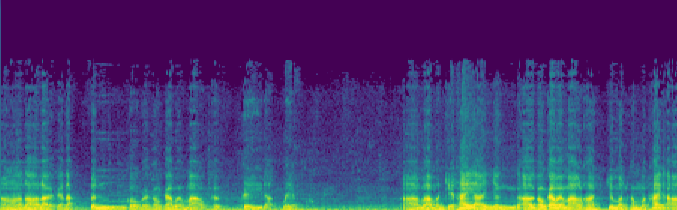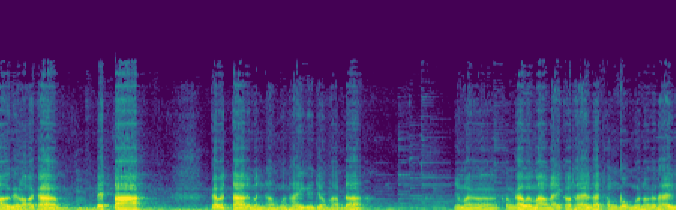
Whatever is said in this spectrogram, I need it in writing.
Đó đó là cái đặc tính của cái con cá bảy màu cực kỳ đặc biệt. Đó và mình chỉ thấy ở những ở con cá bảy màu thôi chứ mình không có thấy ở cái loại cá beta. Cá beta thì mình không có thấy cái trường hợp đó. Nhưng mà con cá bảy màu này có thể là trong bụng của nó có thể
